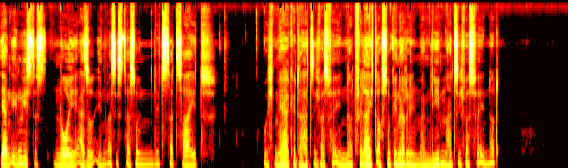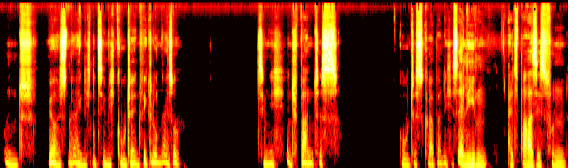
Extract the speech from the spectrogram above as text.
Ja, und irgendwie ist das neu. Also irgendwas ist da so in letzter Zeit wo ich merke, da hat sich was verändert. Vielleicht auch so generell in meinem Leben hat sich was verändert. Und ja, ist eine, eigentlich eine ziemlich gute Entwicklung. Also ziemlich entspanntes, gutes körperliches Erleben als Basis von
